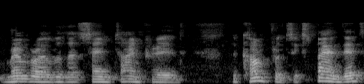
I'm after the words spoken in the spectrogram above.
remember, over that same time period, the conference expanded.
